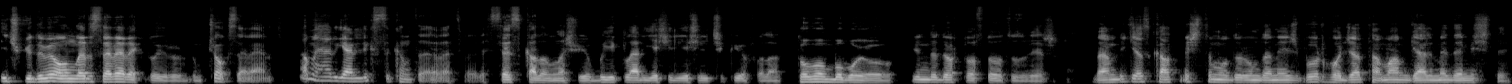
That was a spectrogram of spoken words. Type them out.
içgüdümü onları severek doyururdum. Çok severdim. Ama ergenlik sıkıntı evet böyle. Ses kalınlaşıyor. Bıyıklar yeşil yeşil çıkıyor falan. Tamam baba ya. Günde 4 posta 31. Ben bir kez kalkmıştım o durumda mecbur. Hoca tamam gelme demişti.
